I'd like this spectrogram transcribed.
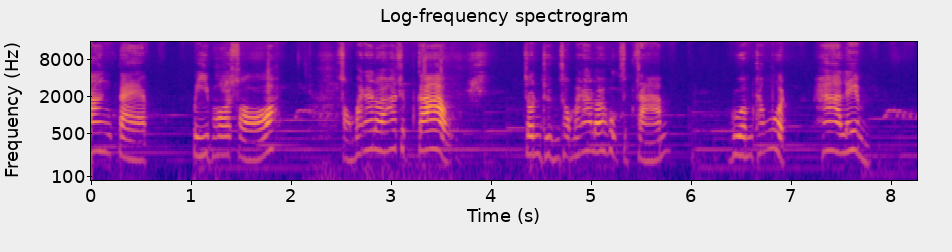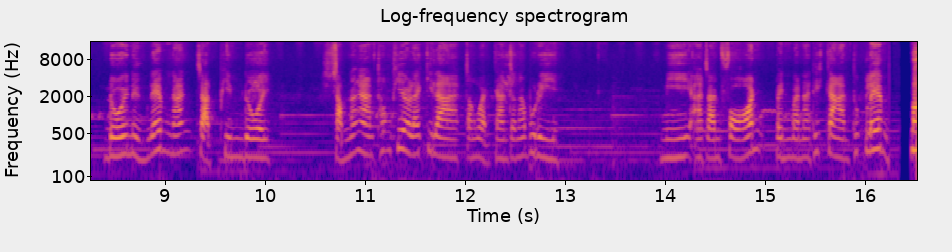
ตั้งแต่ปีพศ 2559 จนถึง 2563 รวมทั้งหมด 5 เล่ม โดย 1 เล่มนั้นจัดพิมพ์โดยสำนักงานท่องเที่ยวและกีฬาจังหวัดกาญจนบุรี มีอาจารย์ฟ้อนเป็นบรรณาธิการทุกเล่ม ม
